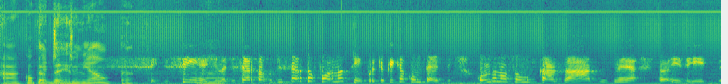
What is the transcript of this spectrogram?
a- a qualquer Também, tipo de né? união? Sim, sim, Regina, de certa, de certa forma sim, porque o que, que acontece? Quando nós somos casados, né, ah, e, e-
